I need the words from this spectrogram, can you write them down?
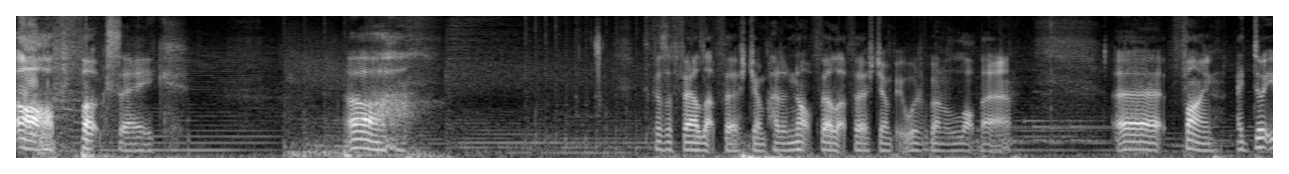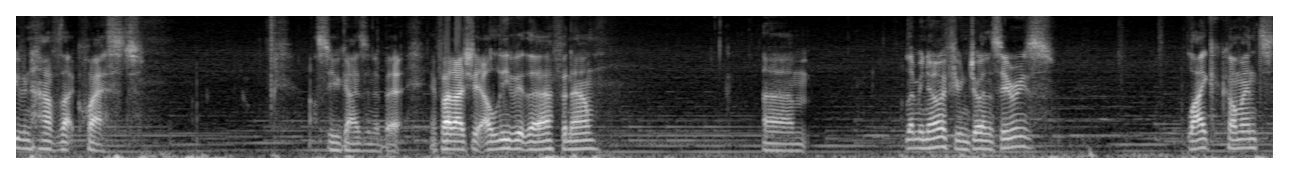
Oh, fuck's sake. Ah. Oh. It's because I failed that first jump. Had I not failed that first jump, it would have gone a lot better. Uh, fine. I don't even have that quest. I'll see you guys in a bit. In fact, actually, I'll leave it there for now. Um, let me know if you're enjoying the series. Like, comment.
